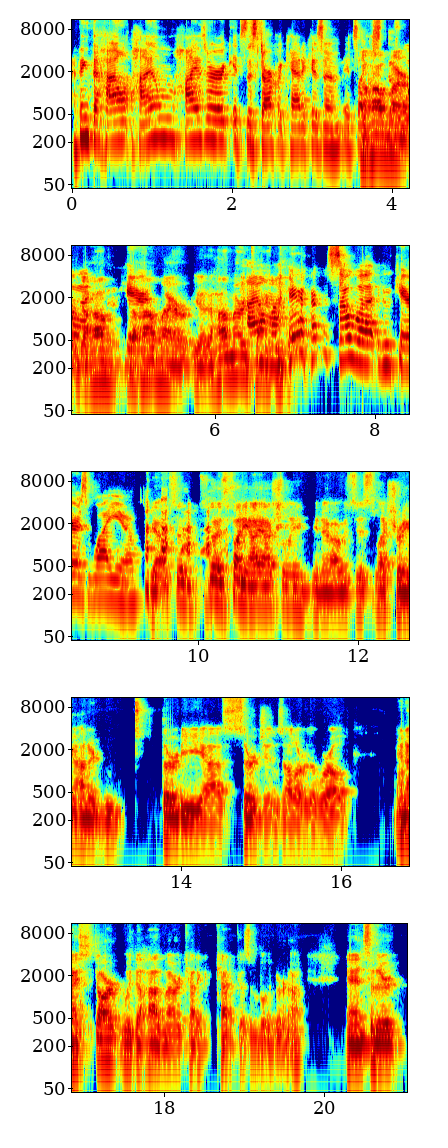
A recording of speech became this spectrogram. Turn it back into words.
I think the Heilmeier, it's this DARPA catechism. It's like the Heilmeier, so the, Heil, the Heilmeier, yeah, the Heilmeier, Heilmeier. So what? Who cares? Why you? yeah. So, so it's funny. I actually, you know, I was just lecturing 130 uh, surgeons all over the world, and I start with the Heilmeier catechism, believe it or not. And so there are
